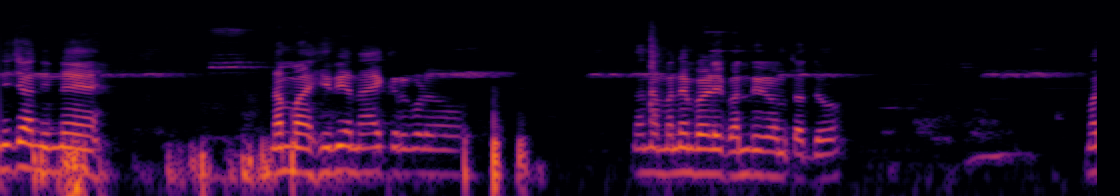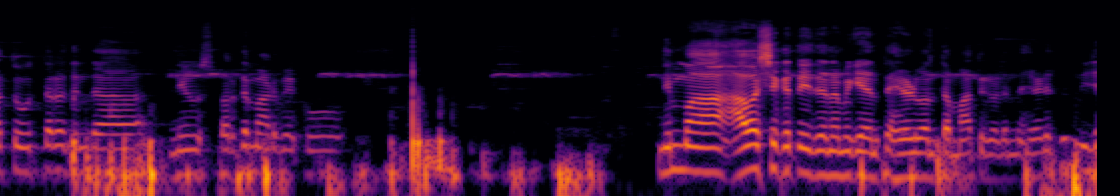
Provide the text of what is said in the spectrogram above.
ನಿಜ ನಿನ್ನೆ ನಮ್ಮ ಹಿರಿಯ ನಾಯಕರುಗಳು ನನ್ನ ಮನೆ ಬಳಿ ಬಂದಿರುವಂಥದ್ದು. ಮತ್ತು ಉತ್ತರದಿಂದ ನೀವು ಸ್ಪರ್ಧೆ ಮಾಡಬೇಕು. ನಿಮ್ಮ ಅವಶ್ಯಕತೆ ಇದೆ ನಮಗೆ ಅಂತ ಹೇಳುವಂಥ ಮಾತುಗಳನ್ನು ಹೇಳಿದ್ದು ನಿಜ.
